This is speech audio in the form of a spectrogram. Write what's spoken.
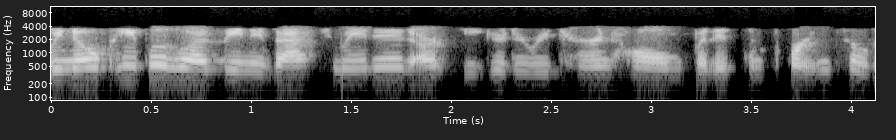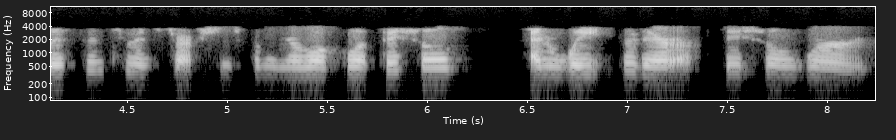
We know people who have been evacuated are eager to return home, but it's important to listen to instructions from your local officials and wait for their official words.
